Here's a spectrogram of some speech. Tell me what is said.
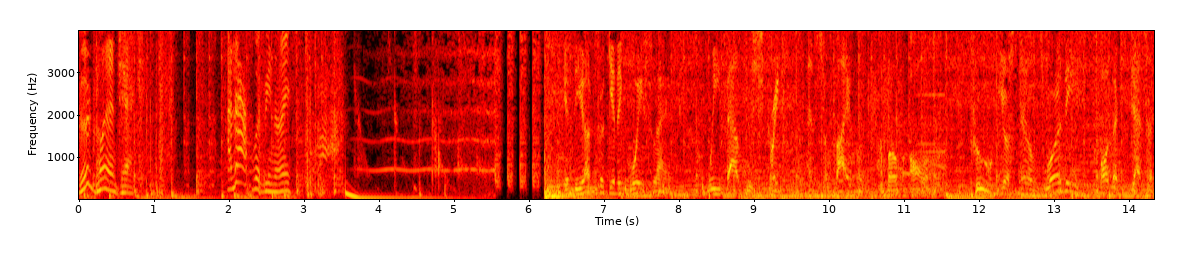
Good plan, Jak. An nap would be nice. In the unforgiving wasteland, we value strength and survival above all. Prove yourselves worthy, or the desert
